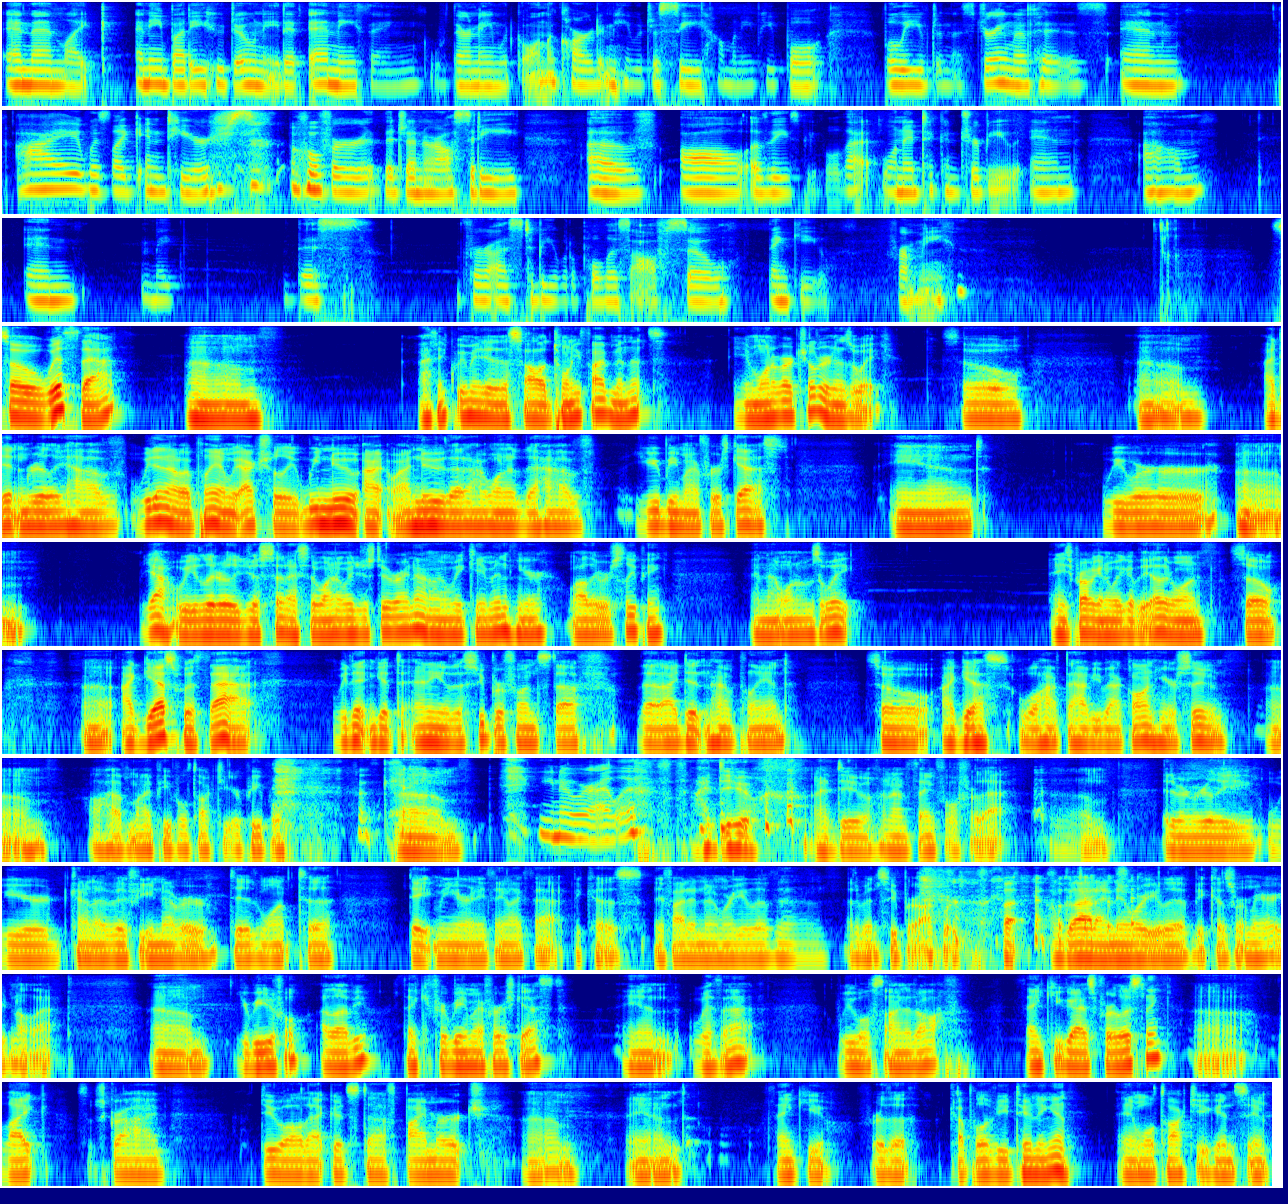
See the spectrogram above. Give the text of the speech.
And then like anybody who donated anything, their name would go on the card and he would just see how many people believed in this dream of his and I was like in tears over the generosity of all of these people that wanted to contribute and um and make this for us to be able to pull this off. So thank you from me. So with that, um, I think we made it a solid 25 minutes, and one of our children is awake. So, um, I didn't really have we didn't have a plan. We actually we knew I I knew that I wanted to have you be my first guest, and we were um, yeah we literally just said I said why don't we just do it right now and we came in here while they were sleeping, and now one them's awake, and he's probably gonna wake up the other one. So, uh, I guess with that we didn't get to any of the super fun stuff that I didn't have planned. So I guess we'll have to have you back on here soon. Um, I'll have my people talk to your people. Okay. Um, you know where I live. I do, I do, and I'm thankful for that. Um, it'd have been really weird, kind of, if you never did want to date me or anything like that, because if I'd have known where you lived, then that'd have been super awkward. But I'm glad I know where you live because we're married and all that. Um, you're beautiful. I love you. Thank you for being my first guest. And with that, we will sign it off. Thank you guys for listening. Uh, like, subscribe, do all that good stuff. Buy merch. Um, and thank you for the couple of you tuning in. And we'll talk to you again soon.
